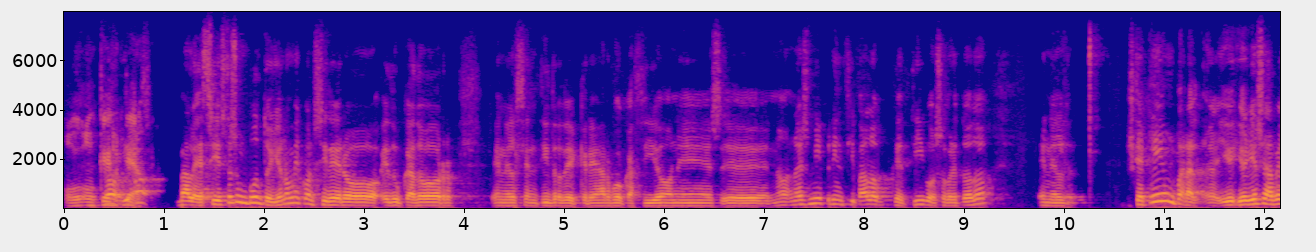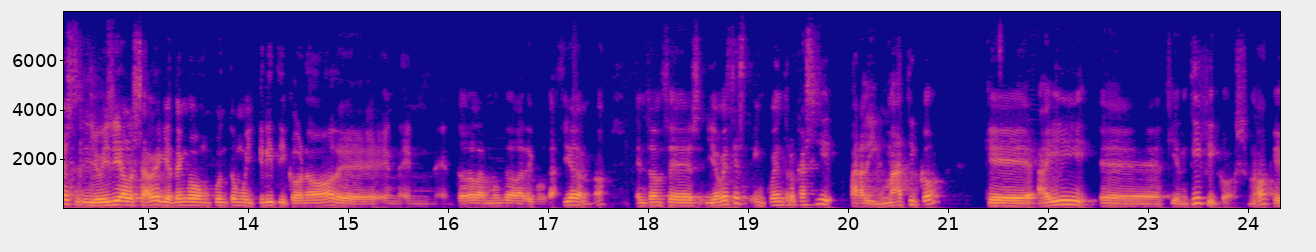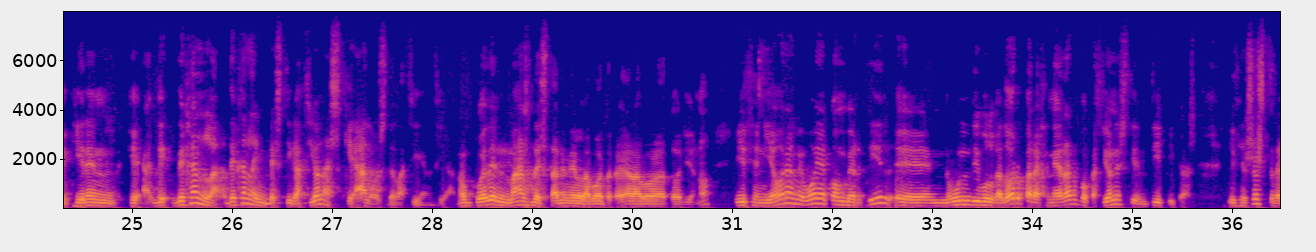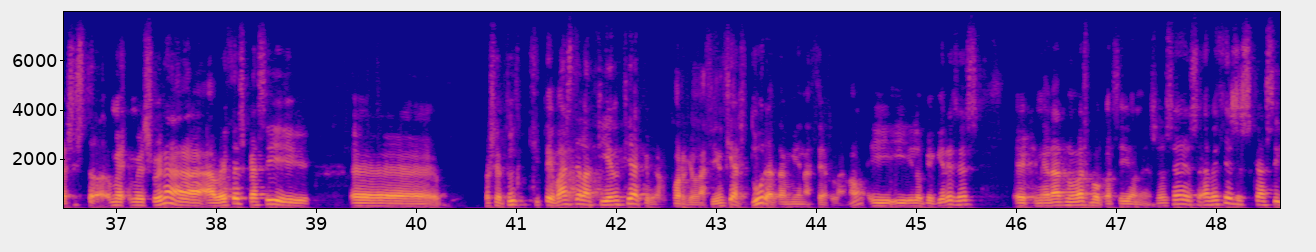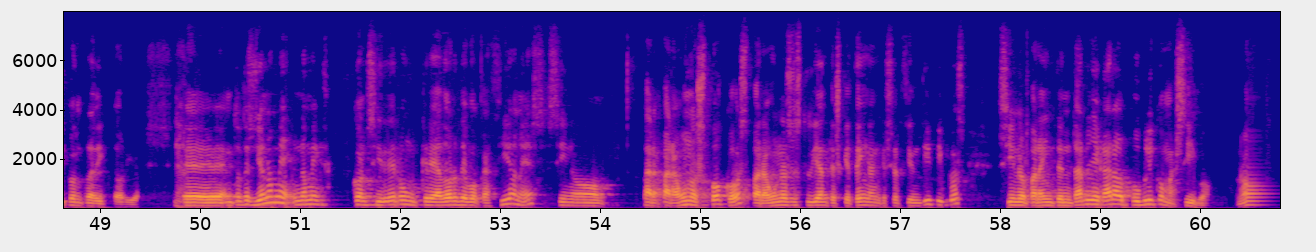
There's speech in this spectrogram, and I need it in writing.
¿O, qué, haces? Vale, sí, esto es un punto. Yo no me considero educador en el sentido de crear vocaciones. Eh, no, no es mi principal objetivo, sobre todo en el es que aquí hay un paradigma. Yo, ya sabes, Luis ya lo sabe, que yo tengo un punto muy crítico ¿no? de, en, en, todo el mundo de la divulgación. ¿no? Entonces, yo a veces encuentro casi paradigmático que hay eh, científicos ¿no? que quieren, que dejan la, dejan la investigación asqueados de la ciencia, no pueden más de estar en el laboratorio, ¿no? Y dicen, y ahora me voy a convertir en un divulgador para generar vocaciones científicas. Y dices, ostras, esto me, suena a veces casi... Eh, o sea, tú te vas de la ciencia, porque la ciencia es dura también hacerla, ¿no? Y, lo que quieres es eh, generar nuevas vocaciones. O sea, a veces es casi contradictorio. Eh, entonces, yo no me, no me, considero un creador de vocaciones, sino para, para, unos pocos, para unos estudiantes que tengan que ser científicos, sino para intentar llegar al público masivo, ¿no?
